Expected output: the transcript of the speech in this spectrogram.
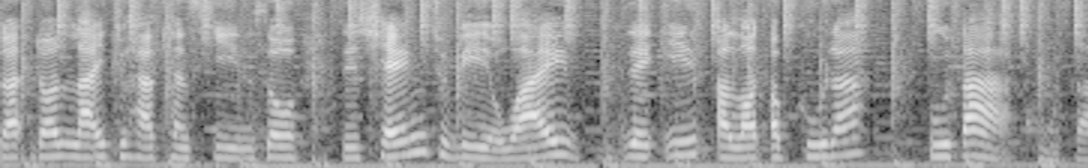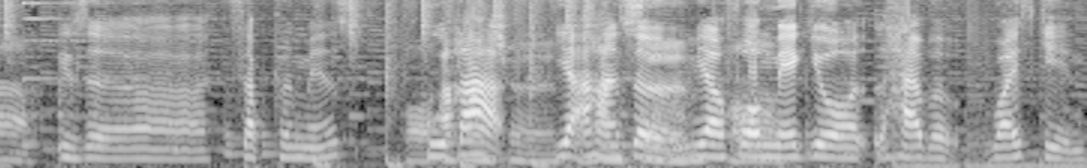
don't, don't like to have tan skin, so they change to be white. They eat a lot of kuda. Kuta. Kuta is a supplement Huta. Yeah, handsome. Yeah, for oh. make you have a white skin.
